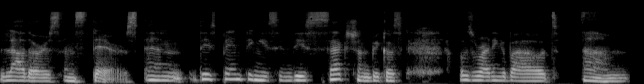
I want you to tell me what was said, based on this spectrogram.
ladders and stairs. And this painting is in this section because I was writing about um,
